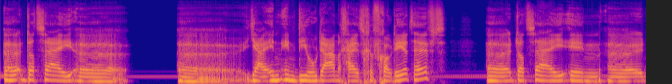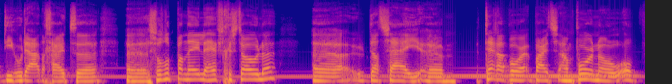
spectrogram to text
Uh, dat zij uh, ja, in, in die hoedanigheid gefraudeerd heeft. Uh, dat zij in uh, die hoedanigheid zonnepanelen heeft gestolen. dat zij um, terabytes aan porno op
